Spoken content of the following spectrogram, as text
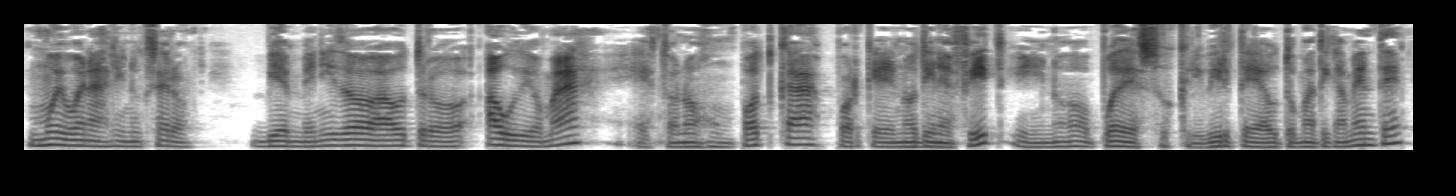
Muy buenas Linuxeros. Bienvenido a otro audio más. Esto no es un podcast porque no tiene feed y no puedes suscribirte automáticamente.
